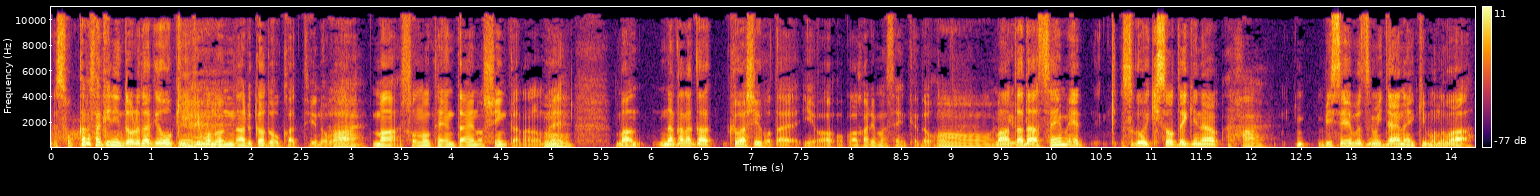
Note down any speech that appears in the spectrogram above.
でそこから先にどれだけ大きい生き物になるかどうかっていうのは、まあその天体の進化なので。うんまあ、なかなか詳しい答えは分かりませんけどまあただ生命すごい基礎的な微生物みたいな生き物は、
